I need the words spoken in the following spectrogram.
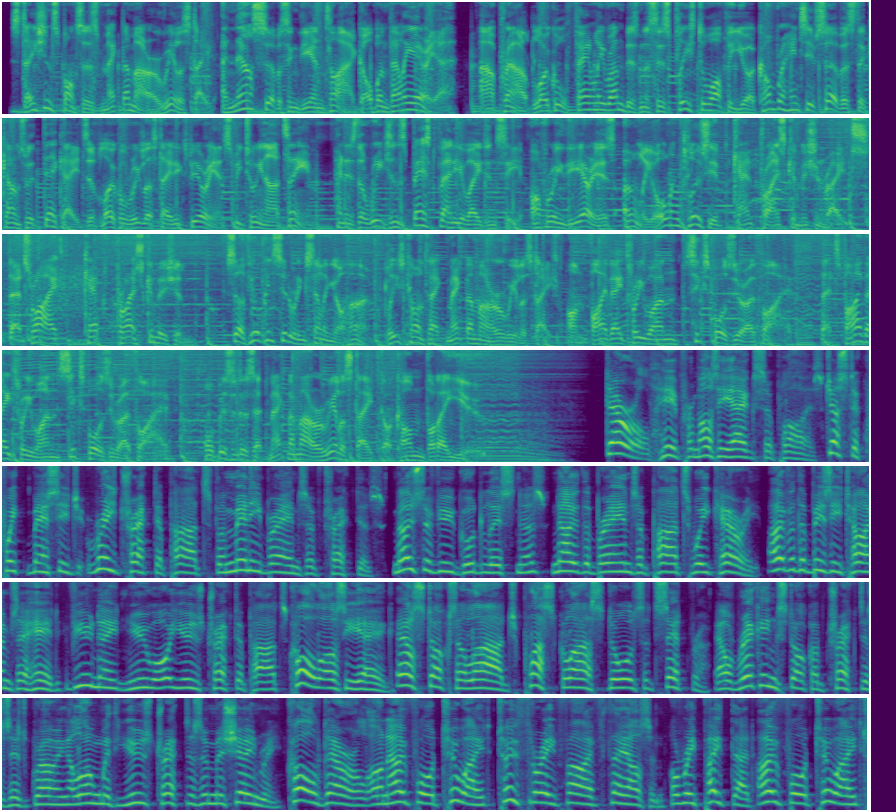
Station sponsors McNamara Real Estate are now servicing the entire Goulburn Valley area. Our proud local family run business is pleased to offer you a comprehensive service that comes with decades of local real estate experience between our team and is the region's best value agency, offering the area's only all inclusive capped price commission rates. That's right, capped price commission. So if you're considering selling your home, please contact McNamara Real Estate on 5831 6405. That's 5831 6405. Or visit us at mcnamararealestate.com.au. Daryl here from Aussie Ag Supplies. Just a quick message re tractor parts for many brands of tractors. Most of you good listeners know the brands of parts we carry. Over the busy times ahead, if you need new or used tractor parts, call Aussie Ag. Our stocks are large, plus glass doors, etc. Our wrecking stock of tractors is growing along with used tractors and machinery. Call Daryl on 0428 235000. I'll repeat that 0428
